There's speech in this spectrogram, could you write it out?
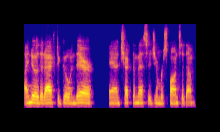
I know that I have to go in there and check the message and respond to them.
